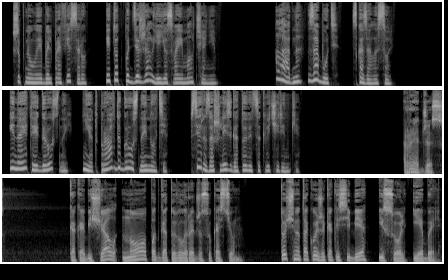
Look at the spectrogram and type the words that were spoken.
— шепнула Эбель профессору, и тот поддержал ее своим молчанием. «Ладно, забудь», — сказала Соль. И на этой грустной, нет, правда грустной ноте все разошлись готовиться к вечеринке. Реджес. Как и обещал, но подготовил Реджесу костюм. Точно такой же, как и себе, и Соль, и Эбель.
